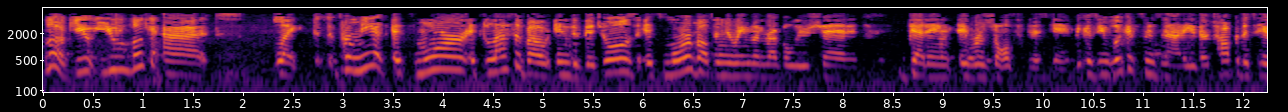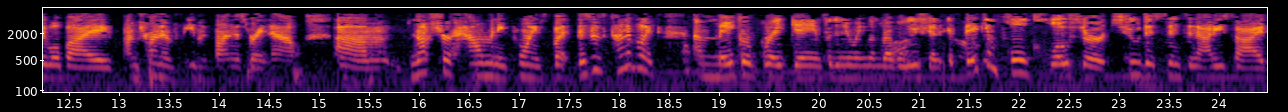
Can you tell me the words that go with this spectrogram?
Look, you you look at like for me, it's more it's less about individuals. It's more about the New England Revolution getting a result in this game because you look at Cincinnati, they're top of the table by I'm trying to even find this right now. Um, not sure how many points, but this is kind of like a make or break game for the New England Revolution. If they can pull closer to this Cincinnati side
